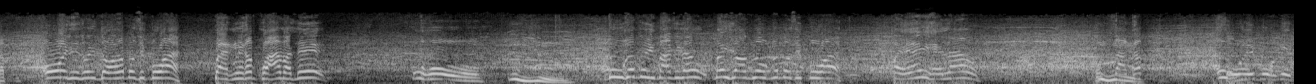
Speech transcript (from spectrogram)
ครับ โอ้ยนี่โดนครับมงสิปัวแปลกเลยครับขวาหมัดนี้โอ้โหอื้อหือดูครับดูอีกบาทสิครับไม่ยอมลงครับโมซิปัวไปให้เห็นแล้วผมสั่งครับโอ้ยบวกอีก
